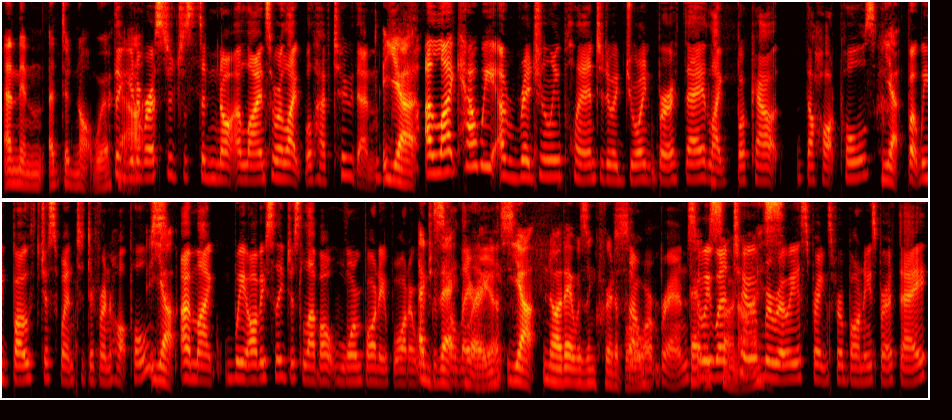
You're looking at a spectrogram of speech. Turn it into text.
and then it did not work The out. universe just did not align, so we're like, we'll have two then. Yeah. I like how we originally planned to do a joint birthday, like book out the hot pools. Yeah. But we both just went to different hot pools. Yeah. I'm like, we obviously just love a warm body of water, which exactly. is hilarious. Yeah. No, that was incredible. So on brand. That so we went so to nice. Maruia Springs for Bonnie's birthday.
